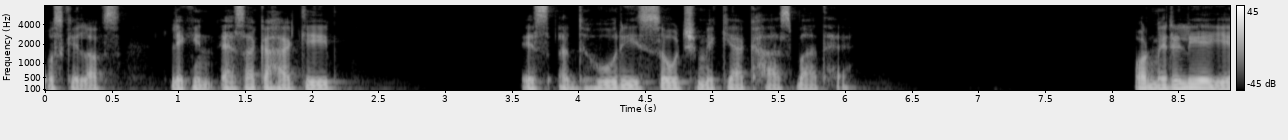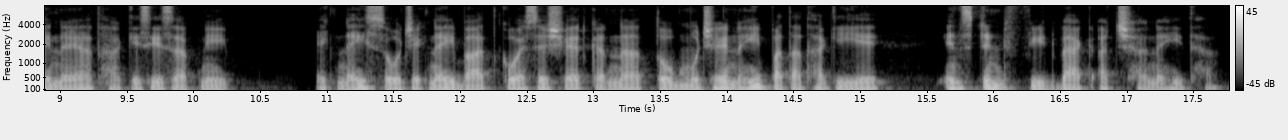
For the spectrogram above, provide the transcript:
उसके लफ्ज़, लेकिन ऐसा कहा कि इस अधूरी सोच में क्या खास बात है? और मेरे लिए ये नया था किसी से अपनी एक नई सोच, एक नई बात को ऐसे शेयर करना तो मुझे नहीं पता था कि ये इंस्टेंट फीडबैक अच्छा नहीं था।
